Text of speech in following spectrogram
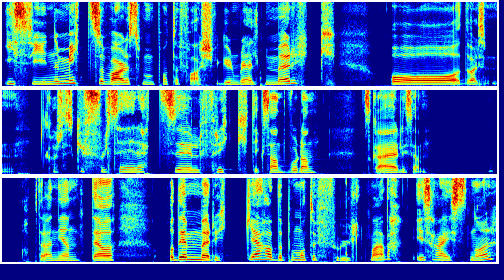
i synet mitt så var det som om på en måte farsfiguren ble helt mørk, og det var liksom kanskje skuffelse, redsel, frykt, ikke sant. Hvordan skal jeg liksom oppdra en jente? Og, og det mørket hadde på en måte fulgt meg da, i 16 år.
